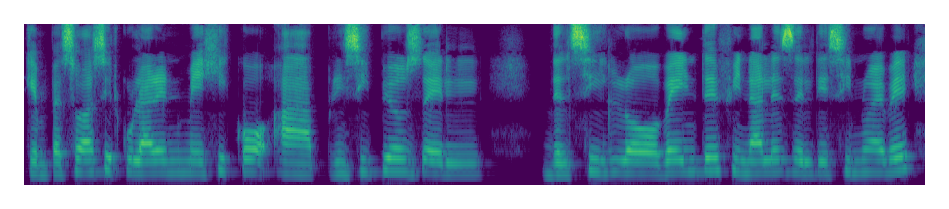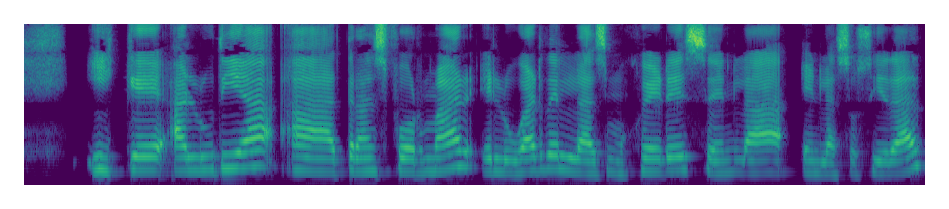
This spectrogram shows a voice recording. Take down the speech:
que empezó a circular en México a principios del, del siglo XX, finales del XIX, y que aludía a transformar el lugar de las mujeres en la, en la sociedad,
